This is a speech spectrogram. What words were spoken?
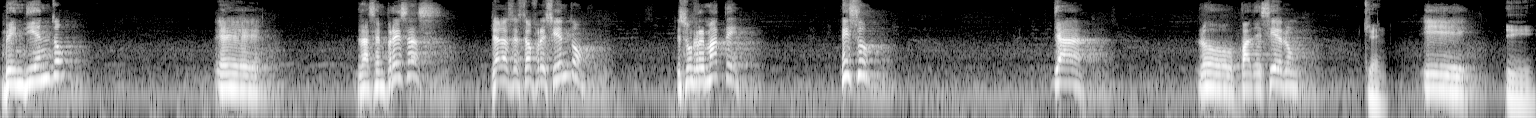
Vendiendo eh, las empresas. Ya las está ofreciendo. Es un remate. Eso ya lo padecieron ¿quién? y ¿Y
